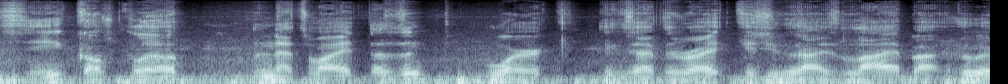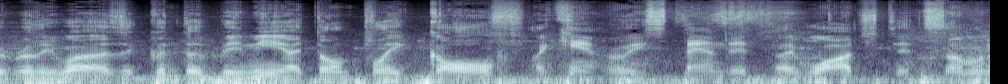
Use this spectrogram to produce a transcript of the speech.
See, golf club. And that's why it doesn't work exactly right, because you guys lie about who it really was. It couldn't have been me. I don't play golf. I can't really stand it. I watched it. Someone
